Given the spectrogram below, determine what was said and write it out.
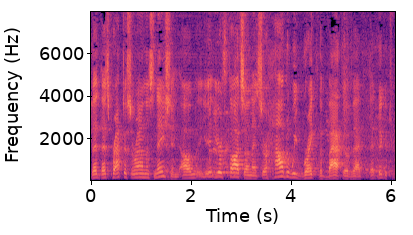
that, that's practiced around this nation. Um, your, your, thoughts on that, sir? How do we break the back of that, that bigotry?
